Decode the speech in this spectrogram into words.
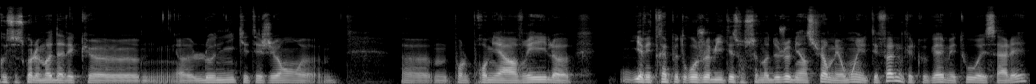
que ce soit le mode avec euh, euh, l'Oni qui était géant pour le 1er avril. Il y avait très peu de rejouabilité sur ce mode de jeu, bien sûr, mais au moins il était fun, quelques games et tout, et ça allait.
